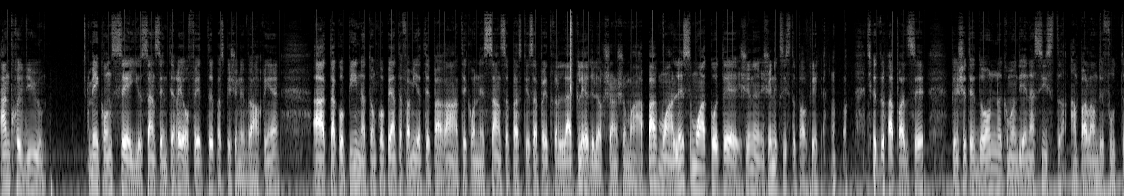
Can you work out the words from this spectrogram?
entrevues, mes conseils sans intérêt, au fait, parce que je ne vends rien à ta copine, à ton copain, à ta famille, à tes parents, à tes connaissances, parce que ça peut être la clé de leur changement. À part moi, laisse-moi à côté, je n'existe pas, ok? tu dois penser que je te donne, comme on dit, un assist en parlant de foot.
